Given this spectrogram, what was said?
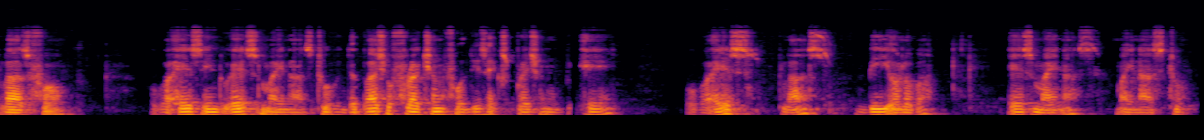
plus 4 over s into s minus 2. The partial fraction for this expression will be a over s plus b all over s minus minus 2.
